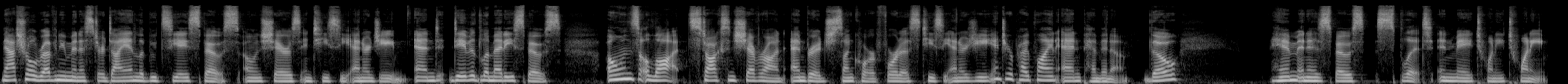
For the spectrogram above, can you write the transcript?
Natural Revenue Minister Diane Lebouthillier's spouse owns shares in TC Energy. And David Lametti's spouse owns a lot stocks in Chevron, Enbridge, Suncor, Fortis, TC Energy, Interpipeline, and Pembina, though him and his spouse split in May 2020.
